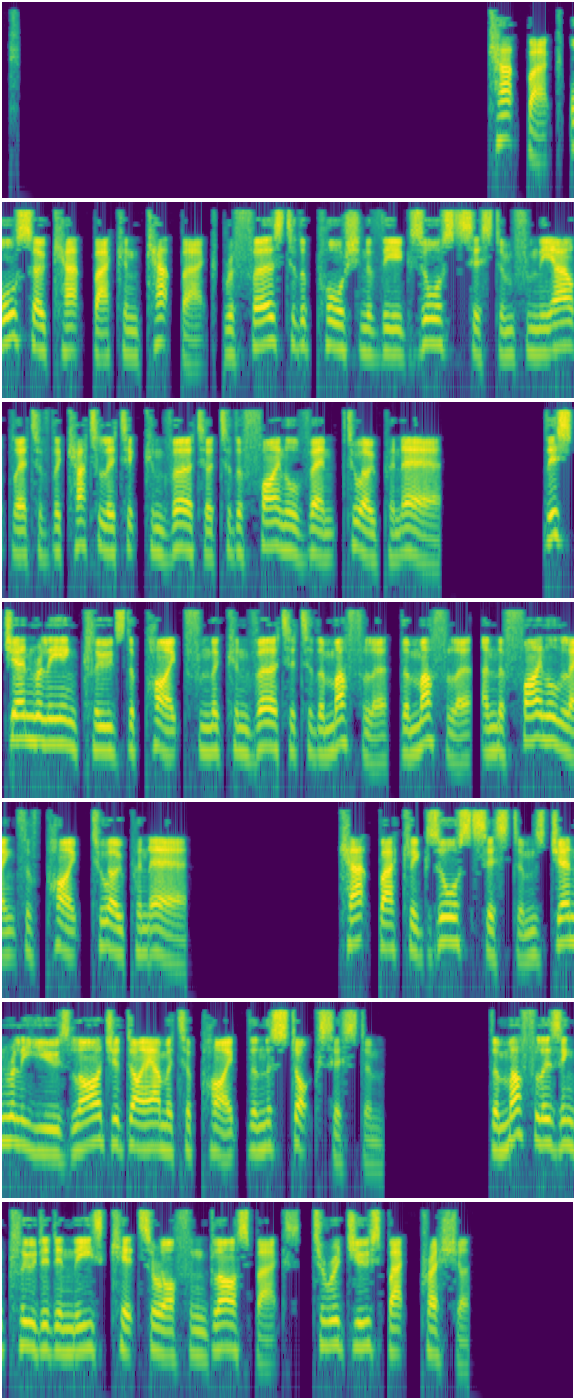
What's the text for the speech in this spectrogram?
Catback also catback and catback refers to the portion of the exhaust system from the outlet of the catalytic converter to the final vent to open air. This generally includes the pipe from the converter to the muffler, the muffler, and the final length of pipe to open air. Catback exhaust systems generally use larger diameter pipe than the stock system. The mufflers included in these kits are often glasspacks, to reduce back pressure.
